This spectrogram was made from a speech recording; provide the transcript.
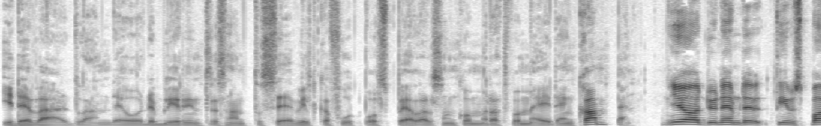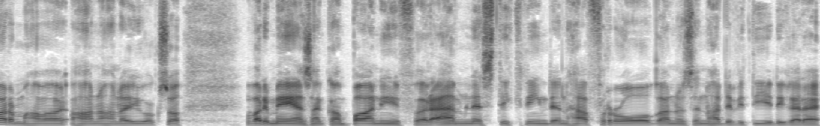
i det värdlandet. Och det blir intressant att se vilka fotbollsspelare som kommer att vara med i den kampen. Ja, du nämnde Tim Sparm. Han, han, han har ju också varit med i en sån kampanj för Amnesty kring den här frågan. Och sen hade vi tidigare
